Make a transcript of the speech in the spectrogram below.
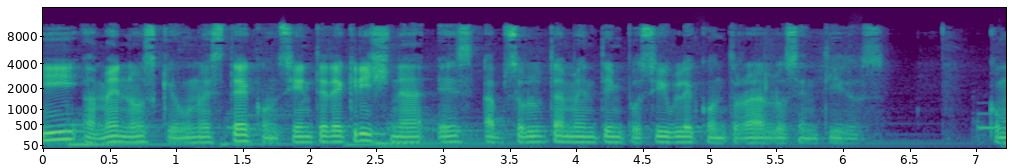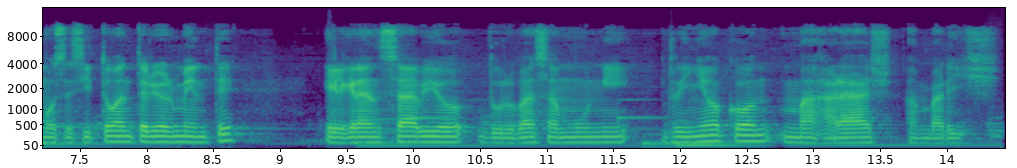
y a menos que uno esté consciente de Krishna, es absolutamente imposible controlar los sentidos. Como se citó anteriormente, el gran sabio Durvasa Muni riñó con Maharaj Ambarish.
